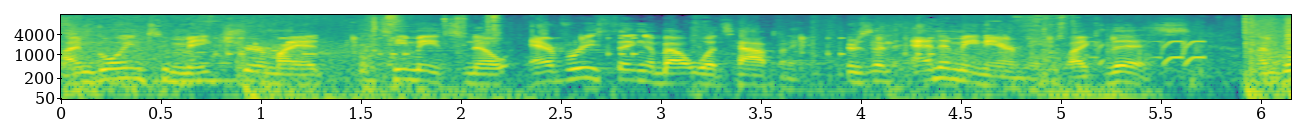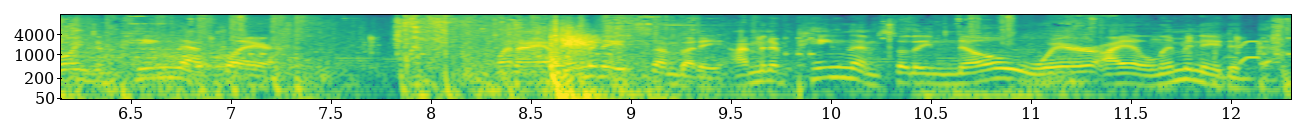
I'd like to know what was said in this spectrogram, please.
I'm going to make sure my teammates know everything about what's happening. There's an enemy near me, like this. I'm going to ping that player. When I eliminate somebody, I'm going to ping them so they know where I eliminated them.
